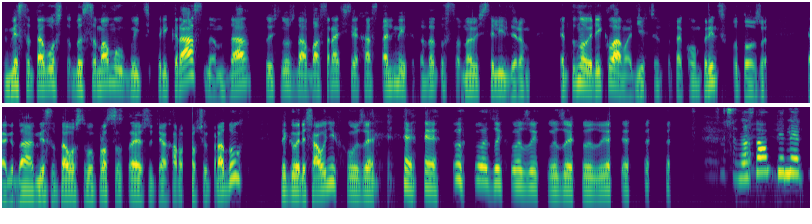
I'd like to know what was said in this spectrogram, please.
вместо того, чтобы самому быть прекрасным, да, то есть нужно обосрать всех остальных, и тогда ты становишься лидером. Это, ну, реклама действует по такому принципу тоже, когда вместо того, чтобы просто сказать, что у тебя хороший продукт, ты говоришь, а у них хуже, хуже, хуже, хуже, хуже. Слушай, на самом деле, эта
